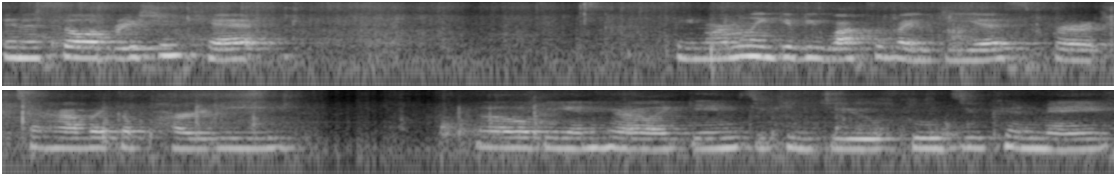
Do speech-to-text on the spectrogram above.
in a celebration kit, they normally give you lots of ideas for to have like a party. And it'll be in here like games you can do, foods you can make.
